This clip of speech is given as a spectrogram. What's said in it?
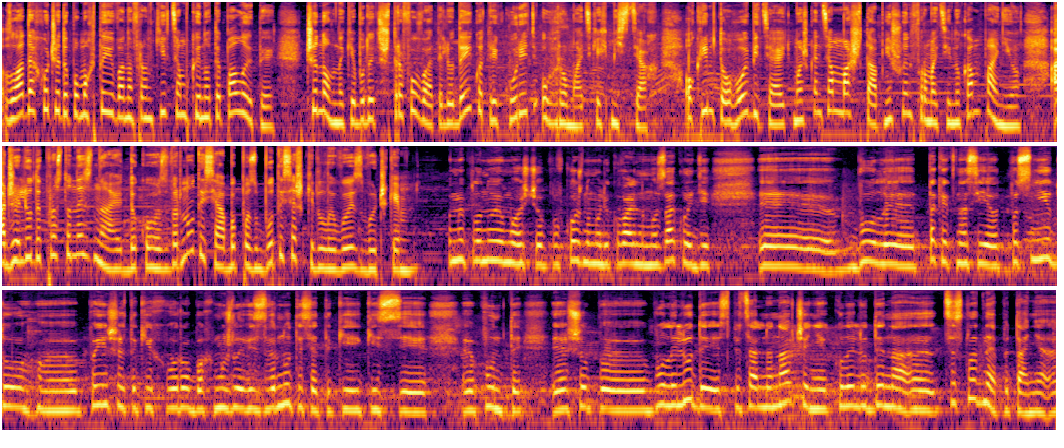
Влада хоче допомогти івано-франківцям кинути палити. Чиновники будуть штрафувати людей, котрі курять у громадських місцях. Окрім того, обіцяють мешканцям масштабнішу інформаційну кампанію, адже люди просто не знають до кого звернутися, аби позбутися шкідливої звички. Ми плануємо, щоб в кожному лікувальному закладі е, були, так як в нас є от по СНІДу, е, по інших таких хворобах можливість звернутися, такі якісь е, пункти, щоб були люди спеціально навчені, коли людина це складне питання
